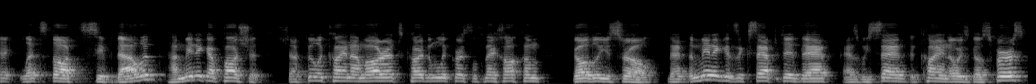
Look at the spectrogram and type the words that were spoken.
Okay, let's start Sif Dalit. Haminik Apashat. Shafil Kain Amoretz, Kaidim Likras Lefnei Chacham, Godel Yisrael. That the minik is accepted that, as we said, the Kain always goes first.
